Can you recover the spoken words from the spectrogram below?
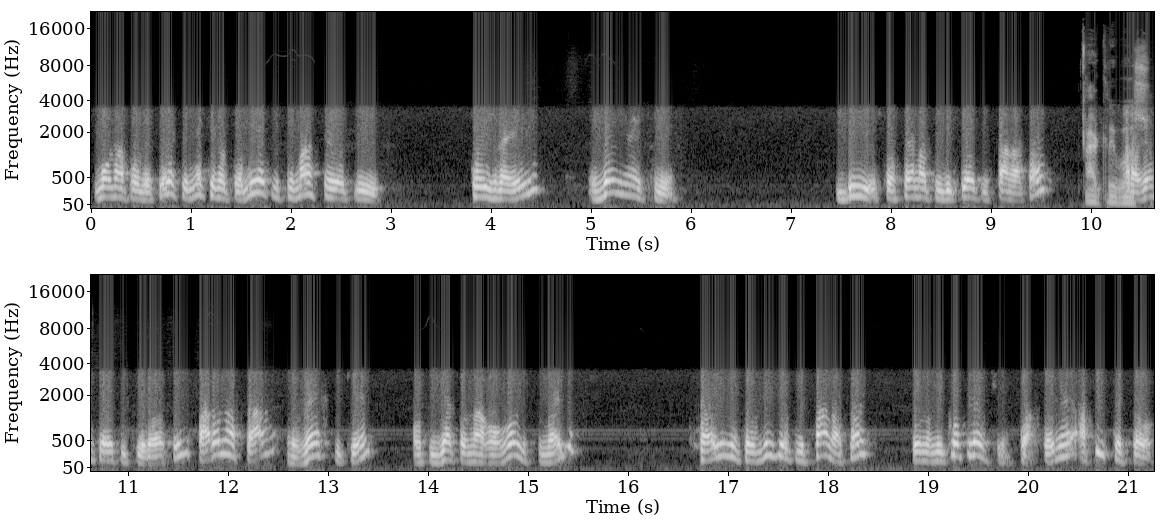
μονοαποδοχή και μια καινοτομία ότι θυμάστε ότι το Ισραήλ δεν έχει μπει στο θέμα του δικαίου της θάλασσας Ακριβώς. Αλλά δεν το έχει κυρώσει. Παρ' όλα αυτά δέχτηκε ότι για τον αγωγό Ισμέλ θα είναι το δίκαιο της θάλασσας το νομικό πλαίσιο. Και αυτό είναι απίστευτο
